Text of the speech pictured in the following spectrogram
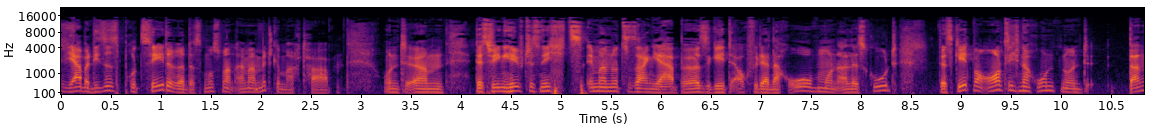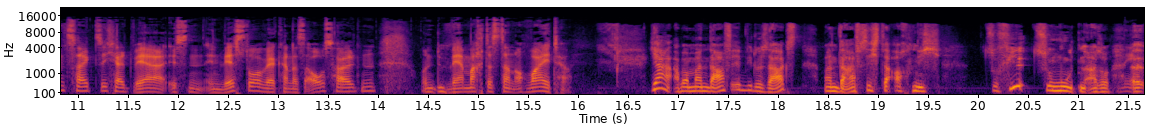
ja, aber dieses Prozedere, das muss man einmal mitgemacht haben. Und ähm, deswegen hilft es nichts, immer nur zu sagen, ja, Börse geht auch wieder nach oben und alles gut. Das geht mal ordentlich nach unten und dann zeigt sich halt, wer ist ein Investor, wer kann das aushalten und mhm. wer macht das dann auch weiter. Ja, aber man darf eben, wie du sagst, man darf sich da auch nicht zu viel zumuten. Also nee. äh,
